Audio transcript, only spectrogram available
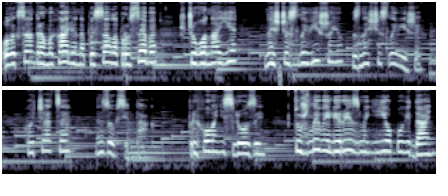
Олександра Михайлівна писала про себе, що вона є найщасливішою з найщасливіших. Хоча це не зовсім так. Приховані сльози, тужливий ліризм її оповідань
